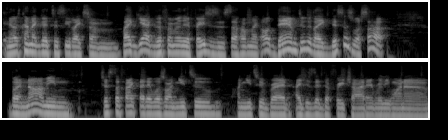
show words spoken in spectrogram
you know, it's kind of good to see like some like yeah, good familiar faces and stuff. I'm like, oh damn, dude, like this is what's up. But no, I mean, just the fact that it was on YouTube on YouTube Red, I just did the free trial. I didn't really want to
